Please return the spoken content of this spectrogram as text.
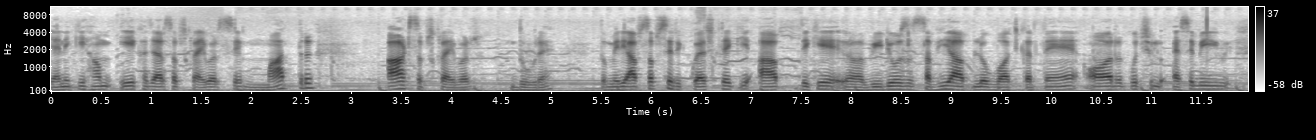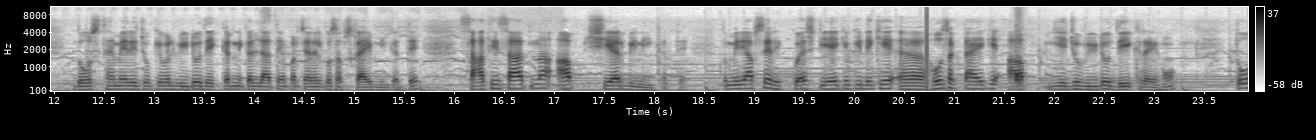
यानी कि हम 1000 सब्सक्राइबर से मात्र 8 सब्सक्राइबर दूर हैं। तो मेरी आप सबसे रिक्वेस्ट है कि आप देखिए वीडियोस सभी आप लोग वॉच करते हैं और कुछ ऐसे भी दोस्त हैं मेरे जो केवल वीडियो देखकर निकल जाते हैं पर चैनल को सब्सक्राइब नहीं करते। साथ ही साथ ना आप शेयर भी नहीं करते। तो मेरी आपसे रिक्वेस्ट ये है क्योंकि देखिए हो सकता है कि आप ये जो वीडियो देख रहे हों तो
